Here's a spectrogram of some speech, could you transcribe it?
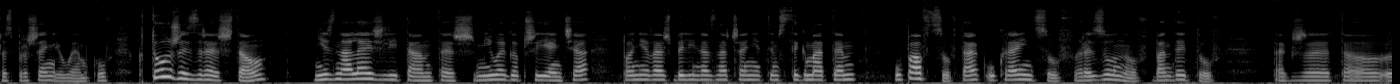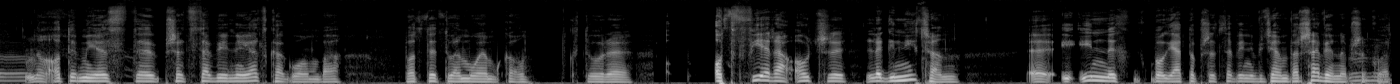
rozproszenie Łemków, którzy zresztą nie znaleźli tam też miłego przyjęcia, ponieważ byli naznaczeni tym stygmatem upowców, tak? Ukraińców, rezunów, bandytów. Także to... y, No o tym jest e, przedstawienie Jacka Głąba pod tytułem Łemko, które otwiera oczy Legniczan e, i innych, bo ja to przedstawienie widziałam w Warszawie na przykład,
